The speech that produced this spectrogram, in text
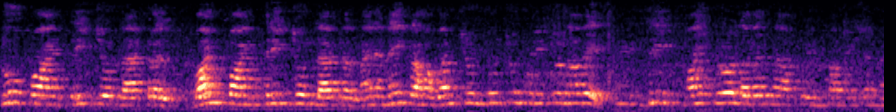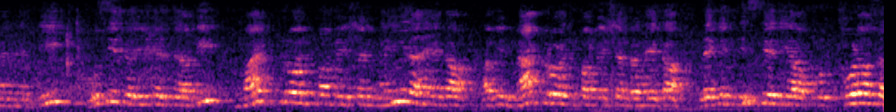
2.3 चून lateral 1.3 चून lateral मैंने नहीं कहा 1 चून 2 चून 3 चून अवे 3 माइक्रो लेवल में आपको इंफॉर्मेशन मैंने दी। उसी तरीके से अभी माइक्रो इंफॉर्मेशन नहीं रहेगा। अभी मैक्रो इंफॉर्मेशन रहेगा। लेकिन इसके लिए आपको थोड़ा सा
